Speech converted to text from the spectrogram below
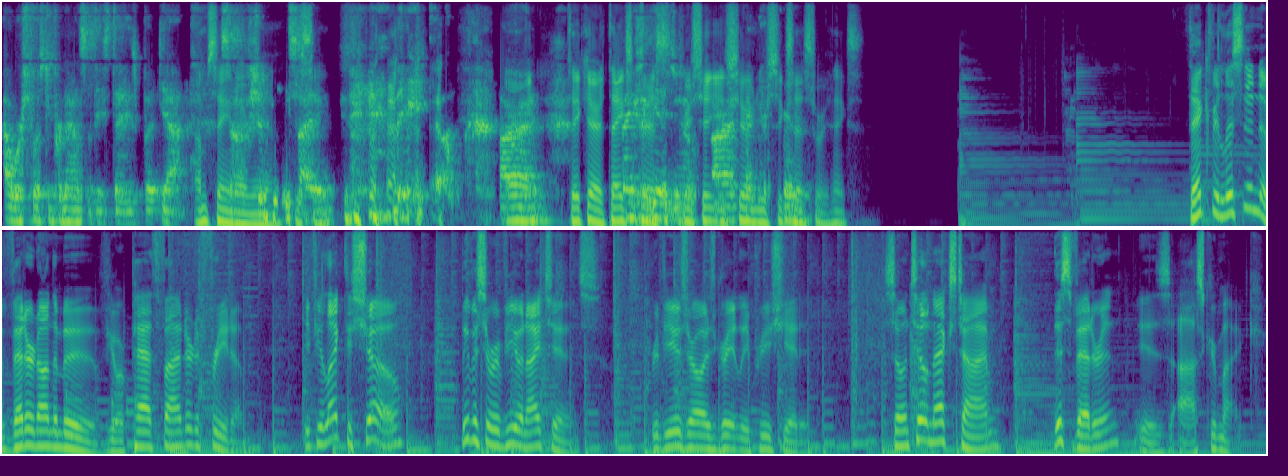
how we're supposed to pronounce it these days, but yeah, I'm saying so Iran. Should be exciting. there you go. All right. Take care. Thanks, Thanks Chris. Again, Appreciate you sharing right. your success story. Thanks. Thank you for listening to Veteran on the Move, your pathfinder to freedom. If you like the show, leave us a review on iTunes. Reviews are always greatly appreciated. So until next time, this veteran is Oscar Mike.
